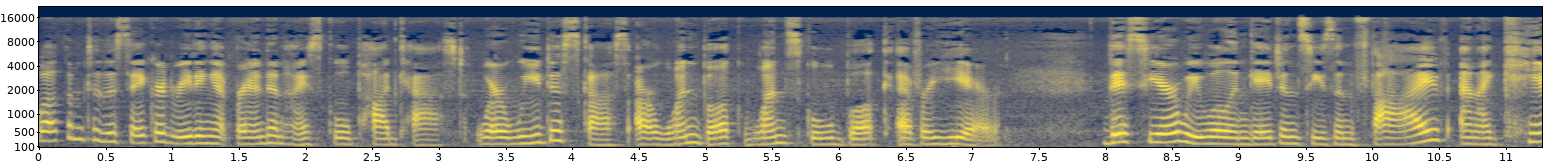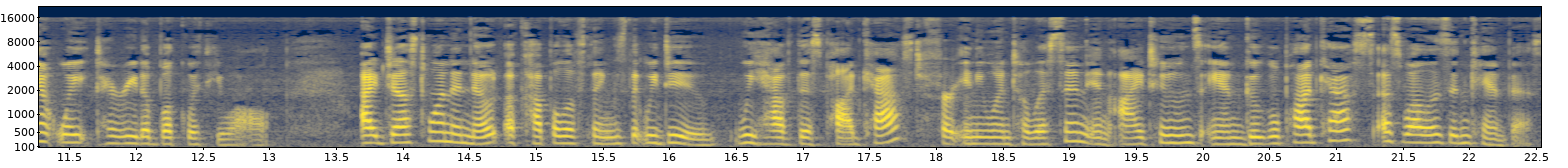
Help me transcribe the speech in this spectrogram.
Welcome to the Sacred Reading at Brandon High School podcast, where we discuss our one book, one school book every year. This year we will engage in season five, and I can't wait to read a book with you all. I just want to note a couple of things that we do. We have this podcast for anyone to listen in iTunes and Google Podcasts, as well as in Canvas.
